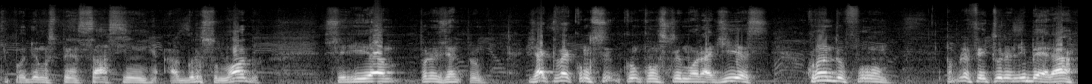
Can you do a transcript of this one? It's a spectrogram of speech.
que podemos pensar assim, a grosso modo, seria, por exemplo, já que vai construir moradias, quando for para a prefeitura liberar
